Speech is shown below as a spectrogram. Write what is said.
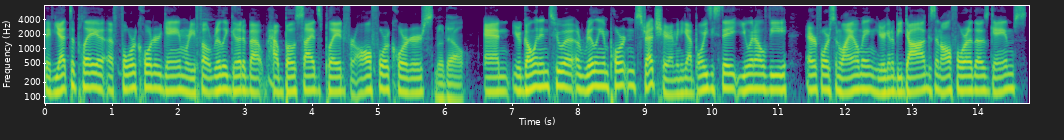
They've yet to play a, a four quarter game where you felt really good about how both sides played for all four quarters. No doubt and you're going into a, a, really important stretch here. I mean, you got Boise State, UNLV, Air Force, and Wyoming. You're going to be dogs in all four of those games.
